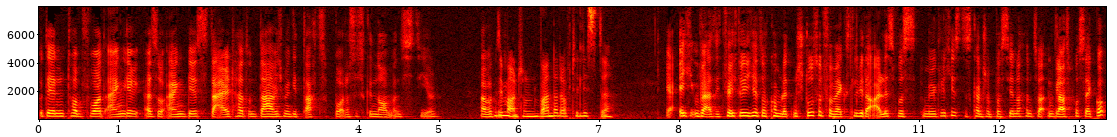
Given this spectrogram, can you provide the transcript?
den Tom Ford einge, also eingestylt hat und da habe ich mir gedacht, so, boah, das ist genau mein Stil. Aber gut. Simon schon, wandert auf die Liste. Ja, ich weiß nicht, vielleicht rieche ich jetzt auch kompletten Stoß und verwechsel wieder alles, was möglich ist. Das kann schon passieren nach dem zweiten Glas Prosecco.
